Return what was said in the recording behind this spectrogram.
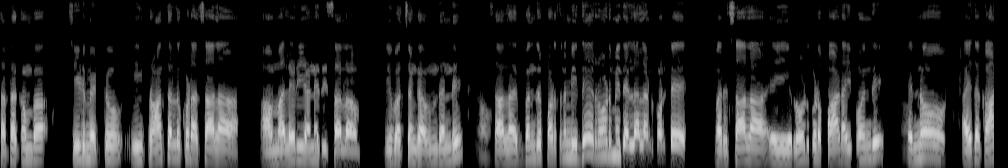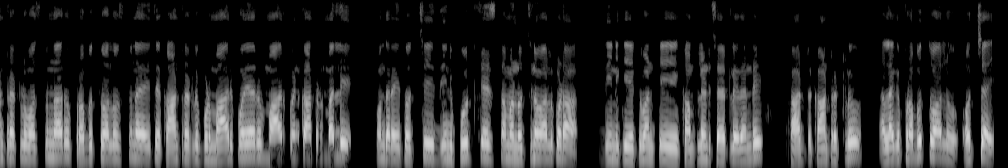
సటకంబ చీడిమెట్టు ఈ ప్రాంతాల్లో కూడా చాలా మలేరియా అనేది చాలా బీభత్సంగా ఉందండి. చాలా ఇబ్బందులు పడుతున్నాం. ఇదే రోడ్డు మీద వెళ్ళాలనుకుంటే మరి చాలా ఈ రోడ్డు కూడా పాడైపోయింది. ఎన్నో అయితే కాంట్రాక్టులు వస్తున్నారు ప్రభుత్వాలు వస్తున్నాయి అయితే కాంట్రాక్టులు ఇప్పుడు మారిపోయారు. మారిపోయిన కాంట్రాక్ట్ మళ్ళీ కొందరు అయితే వచ్చి దీన్ని పూర్తి చేస్తామని వచ్చిన వాళ్ళు కూడా దీనికి ఎటువంటి కంప్లైంట్ చేయట్లేదండి. కాంట్ర- కాంట్రాక్టులు అలాగే ప్రభుత్వాలు వచ్చాయి.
